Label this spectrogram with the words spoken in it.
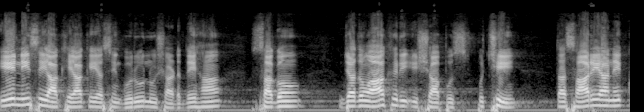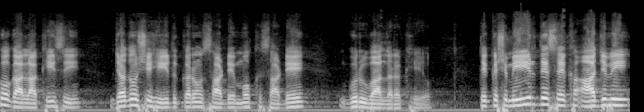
ਇਹ ਨਹੀਂ ਸੀ ਆਖਿਆ ਕਿ ਅਸੀਂ ਗੁਰੂ ਨੂੰ ਛੱਡਦੇ ਹਾਂ। ਸਗੋਂ ਜਦੋਂ ਆਖਰੀ ਇੱਛਾ ਪੁੱਛ- ਪੁੱਛੀ, ਤਾਂ ਸਾਰਿਆਂ ਨੇ ਇੱਕੋ ਗੱਲ ਆਖੀ ਸੀ, ਜਦੋਂ ਸ਼ਹੀਦ ਕਰੋ ਸਾਡੇ ਮੁਖ ਸਾਡੇ ਗੁਰੂ ਵੱਲ ਰੱਖਿਓ। ਤੇ ਕਸ਼ਮੀਰ ਦੇ ਸਿੱਖ ਅੱਜ ਵੀ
